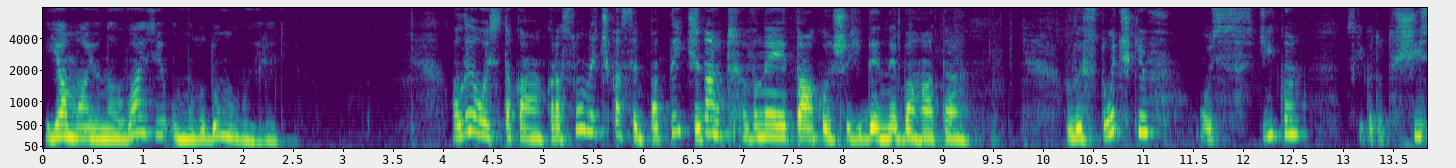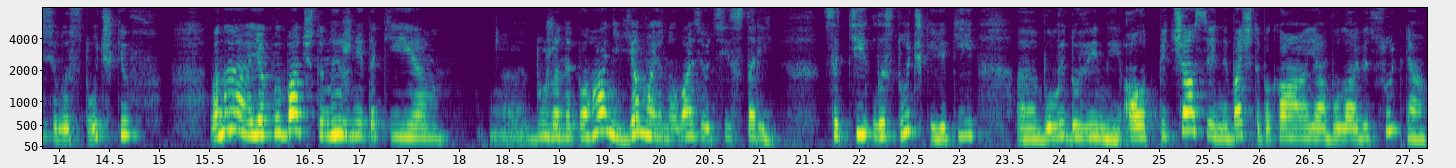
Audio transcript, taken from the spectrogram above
Я маю на увазі у молодому вигляді. Але ось така красунечка, симпатична. Тут в неї також йде небагато листочків. Ось стіка. Скільки тут? Шість листочків. Вона, як ви бачите, нижні такі е, дуже непогані. Я маю на увазі оці старі. Це ті листочки, які е, були до війни. А от під час війни, бачите, поки я була відсутня,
